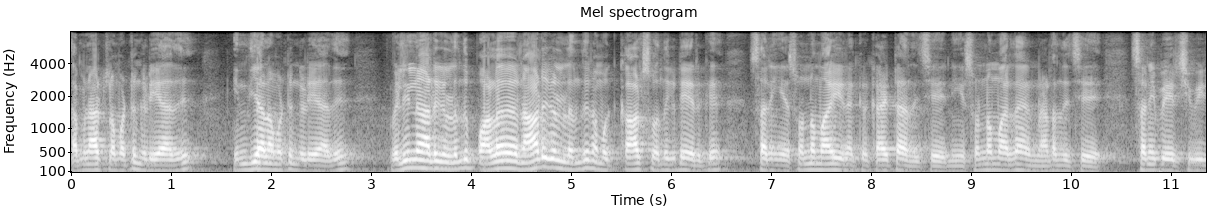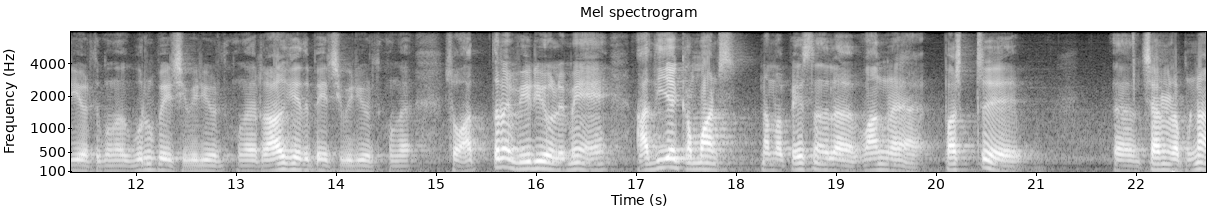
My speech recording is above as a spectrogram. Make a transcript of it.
தமிழ்நாட்டில் மட்டும் கிடையாது இந்தியாவில் மட்டும் கிடையாது வெளிநாடுகள்லேருந்து பல நாடுகள்லேருந்து நமக்கு கால்ஸ் வந்துக்கிட்டே இருக்குது சார் நீங்கள் சொன்ன மாதிரி எனக்கு கரெக்டாக இருந்துச்சு. நீங்கள் சொன்ன மாதிரி தான் எனக்கு நடந்துச்சு. சனி பயிற்சி வீடியோ எடுத்துக்கோங்க குரு பயிற்சி வீடியோ எடுத்துக்கோங்க ராகு எது பயிற்சி வீடியோ எடுத்துக்கோங்க. ஸோ அத்தனை வீடியோலையுமே அதிக கமாண்ட்ஸ் நம்ம பேசுனதில் வாங்கின ஃபஸ்ட்டு சேனல் அப்படின்னா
